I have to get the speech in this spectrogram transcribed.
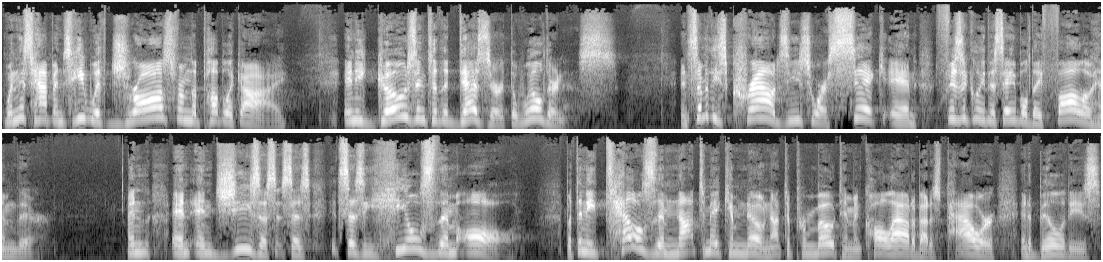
when this happens, he withdraws from the public eye and he goes into the desert, the wilderness. And some of these crowds, these who are sick and physically disabled, they follow him there. And, and, and Jesus, it says, it says he heals them all. But then he tells them not to make him known, not to promote him and call out about his power and abilities,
